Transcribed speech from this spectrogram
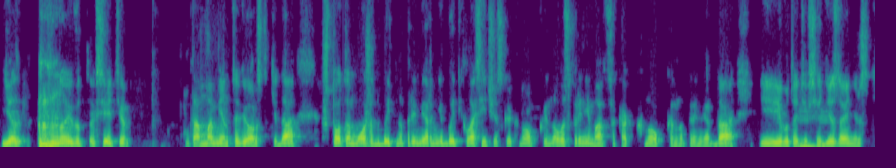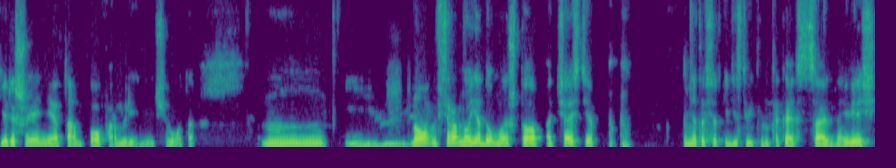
я, ну и вот все эти там моменты верстки, да, что-то может быть, например, не быть классической кнопкой, но восприниматься как кнопка, например, да, и вот эти mm-hmm. все дизайнерские решения там по оформлению чего-то. И, но все равно я думаю, что отчасти это все-таки действительно такая социальная вещь,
